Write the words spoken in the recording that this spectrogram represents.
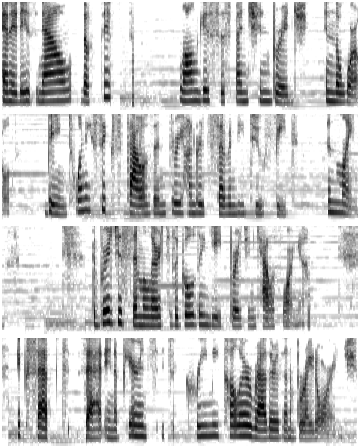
and it is now the fifth longest suspension bridge in the world, being 26,372 feet in length. The bridge is similar to the Golden Gate Bridge in California, except that in appearance it's a creamy color rather than a bright orange.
